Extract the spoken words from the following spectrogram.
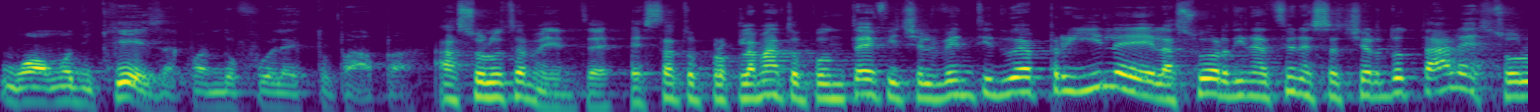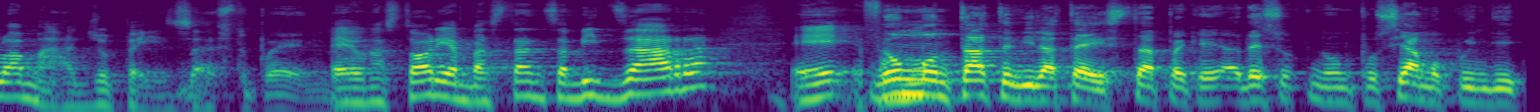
uomo di chiesa quando fu eletto papa. Assolutamente. È stato proclamato pontefice il 22 aprile e la sua ordinazione sacerdotale è solo a maggio, pensa. Beh, stupendo. È una storia abbastanza bizzarra. E famo... Non montatevi la testa perché adesso non possiamo quindi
